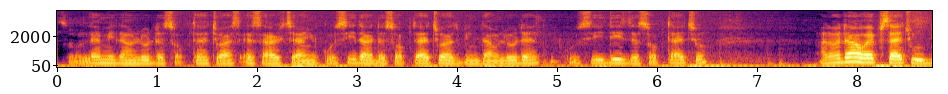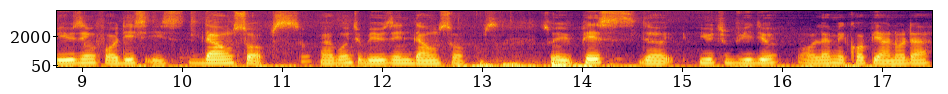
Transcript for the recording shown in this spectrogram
So let me download the subtitle as srt and you could see that the subtitle has been downloaded. You could see this is the subtitle. Another website we'll be using for this is downsubs we are going to be using downsubs so you paste the youtube video or let me copy another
